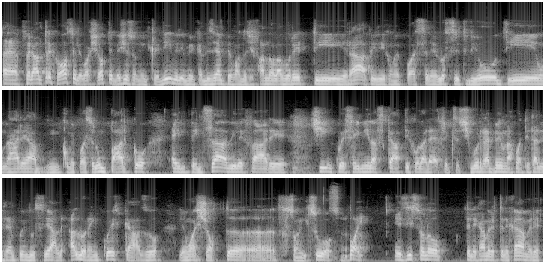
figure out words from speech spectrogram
Eh, per altre cose le one shot invece sono incredibili perché ad esempio quando si fanno lavoretti rapidi come può essere lo street view di un'area mm, come può essere un parco è impensabile fare 5-6 mila scatti con la reflex ci vorrebbe una quantità di tempo industriale. Allora in quel caso le one shot uh, sono il suo. Sì. poi esistono telecamere e telecamere.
